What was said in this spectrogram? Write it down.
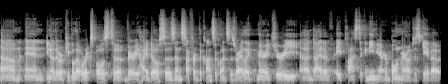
Um, and you know there were people that were exposed to very high doses and suffered the consequences, right? Like Marie Curie uh, died of aplastic anemia; her bone marrow just gave out.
